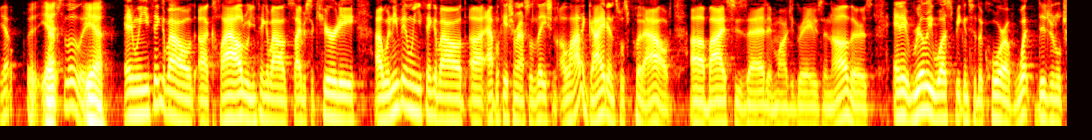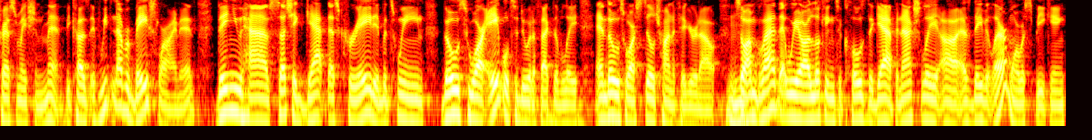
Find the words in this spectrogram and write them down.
Yep, absolutely. Yeah, and when you think about uh, cloud, when you think about cybersecurity, uh, when even when you think about uh, application rationalization, a lot of guidance was put out uh, by Suzette and Margie Graves and others, and it really was speaking to the core of what digital transformation meant. Because if we never baseline it, then you have such a gap that's created between those who are able to do it effectively and those who are still trying to figure it out. Mm-hmm. So I'm glad that we are looking to close the gap. And actually, uh, as David Larrimore was speaking,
